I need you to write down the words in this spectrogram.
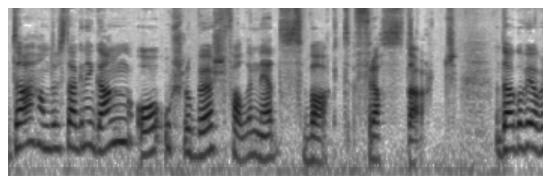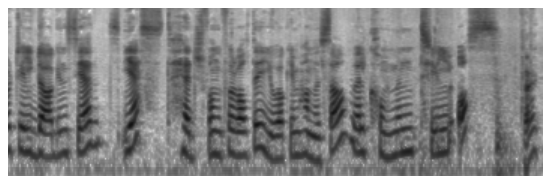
Da er handelsdagen i gang, og Oslo Børs faller ned svakt fra start. Da går vi over til dagens gjest, hedgefondforvalter Joakim Hannesdal. Velkommen til oss. Takk.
